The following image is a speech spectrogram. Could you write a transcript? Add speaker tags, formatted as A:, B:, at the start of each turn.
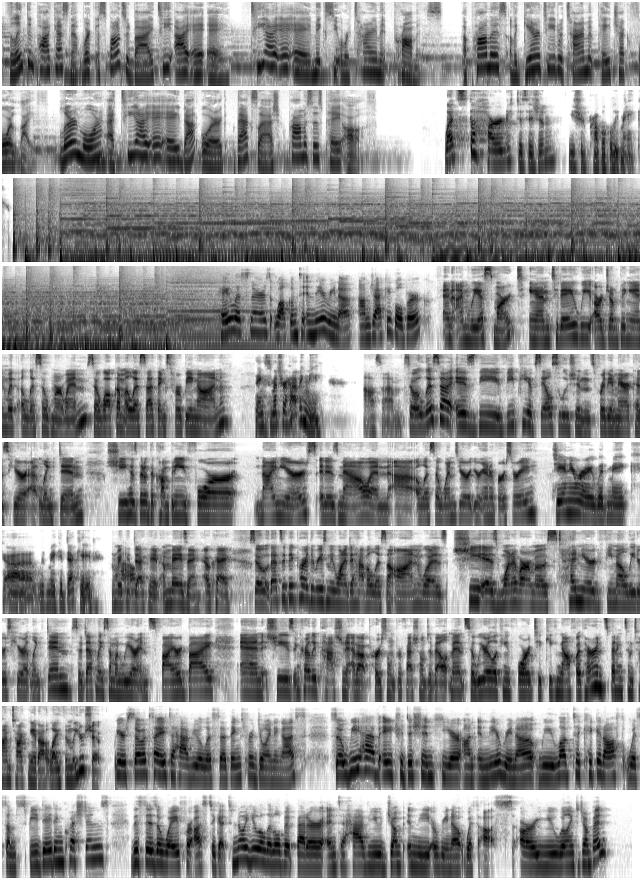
A: The LinkedIn Podcast Network is sponsored by TIAA. TIAA makes you a retirement promise, a promise of a guaranteed retirement paycheck for life. Learn more at TIAA.org backslash promises pay off.
B: What's the hard decision you should probably make?
C: Hey, listeners, welcome to In the Arena. I'm Jackie Goldberg.
D: And I'm Leah Smart. And today we are jumping in with Alyssa Merwin. So, welcome, Alyssa. Thanks for being on.
B: Thanks so much for having me.
D: Awesome. So, Alyssa is the VP of Sales Solutions for the Americas here at LinkedIn. She has been with the company for nine years. It is now. And uh, Alyssa, when's your, your anniversary?
B: January would make uh, would make a decade.
D: Make a decade. Amazing. Okay. So that's a big part of the reason we wanted to have Alyssa on was she is one of our most tenured female leaders here at LinkedIn. So definitely someone we are inspired by. And she's incredibly passionate about personal and professional development. So we are looking forward to kicking off with her and spending some time talking about life and leadership.
C: We are so excited to have you, Alyssa. Thanks for joining us. So, we have a tradition here on In the Arena. We love to kick it off with some speed dating questions. This is a way for us to get to know you a little bit better and to have you jump in the arena with us. Are you willing to jump in?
